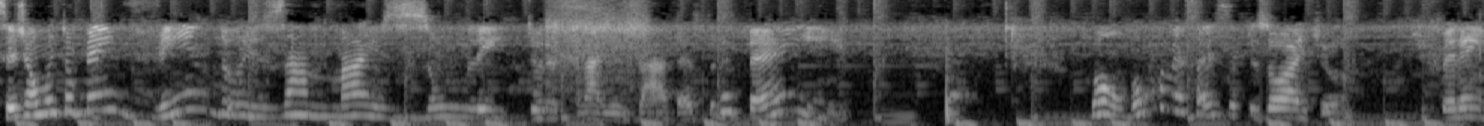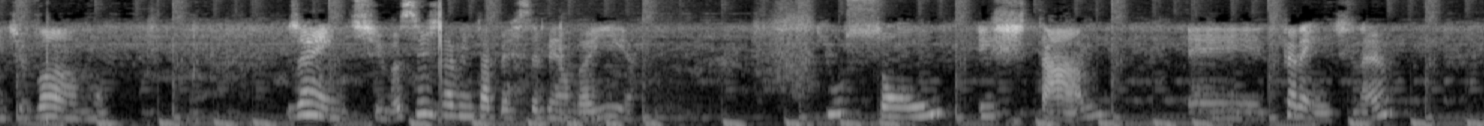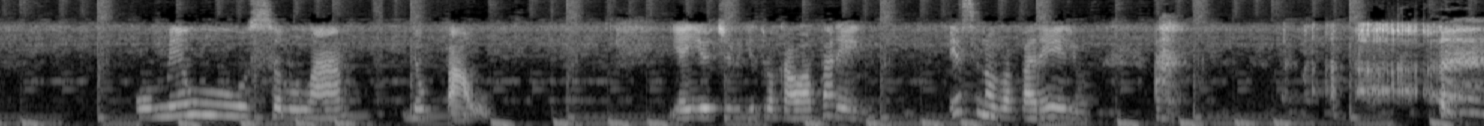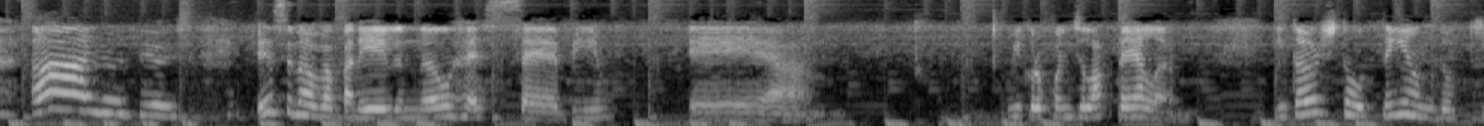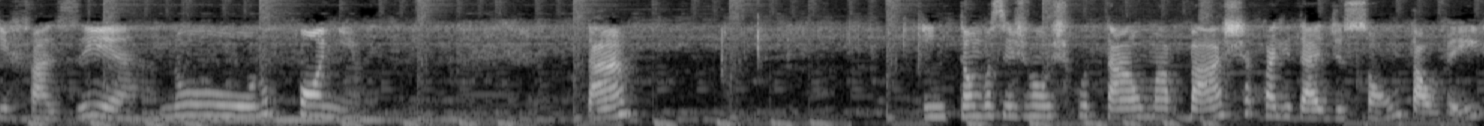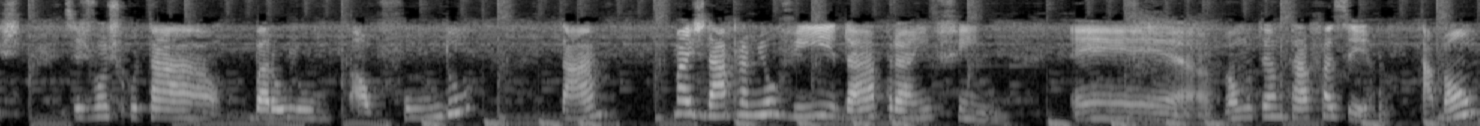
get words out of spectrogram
Sejam muito bem-vindos a mais um Leitura Finalizada. Tudo bem? Bom, vamos começar esse episódio diferente? Vamos? Gente, vocês devem estar percebendo aí que o som está é, diferente, né? O meu celular deu pau e aí eu tive que trocar o aparelho. Esse novo aparelho. Ai meu Deus! Esse novo aparelho não recebe é, microfone de lapela. Então eu estou tendo que fazer no, no fone, tá? Então vocês vão escutar uma baixa qualidade de som, talvez. Vocês vão escutar barulho ao fundo, tá? Mas dá para me ouvir, dá para, enfim. É... Vamos tentar fazer, tá bom?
